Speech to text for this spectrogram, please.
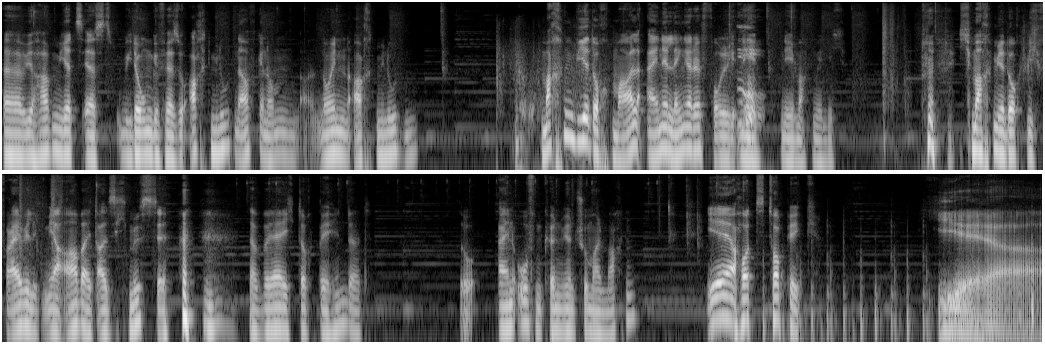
Äh, wir haben jetzt erst wieder ungefähr so acht Minuten aufgenommen. Neun, acht Minuten. Machen wir doch mal eine längere Folge. Nee, nee, machen wir nicht. Ich mache mir doch nicht freiwillig mehr Arbeit, als ich müsste. Da wäre ich doch behindert. So, einen Ofen können wir uns schon mal machen. Yeah, Hot Topic. Yeah.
